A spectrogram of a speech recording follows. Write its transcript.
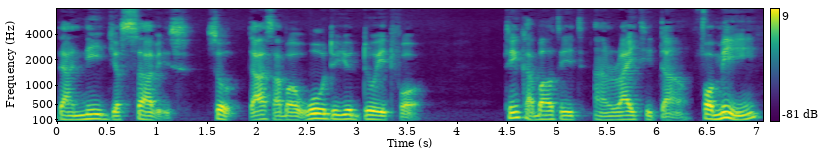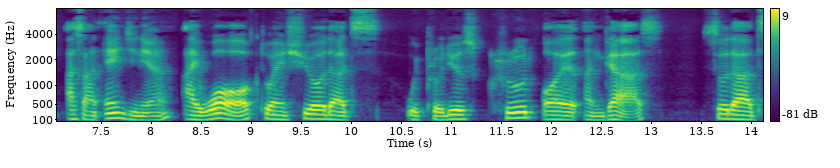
that need your service? So that's about who do you do it for? Think about it and write it down. For me, as an engineer, I work to ensure that we produce crude oil and gas so that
